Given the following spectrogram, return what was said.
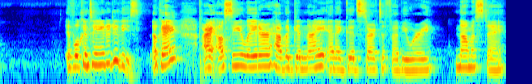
if we'll continue to do these. Okay? All right. I'll see you later. Have a good night and a good start to February. Namaste.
